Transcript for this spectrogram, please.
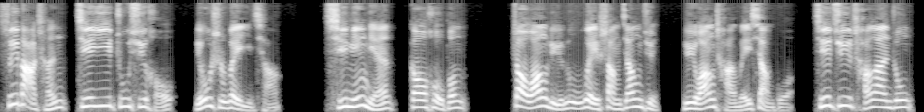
虽大臣皆依朱虚侯。刘氏位以强。其明年，高后崩。赵王吕禄为上将军，吕王产为相国，皆居长安中，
